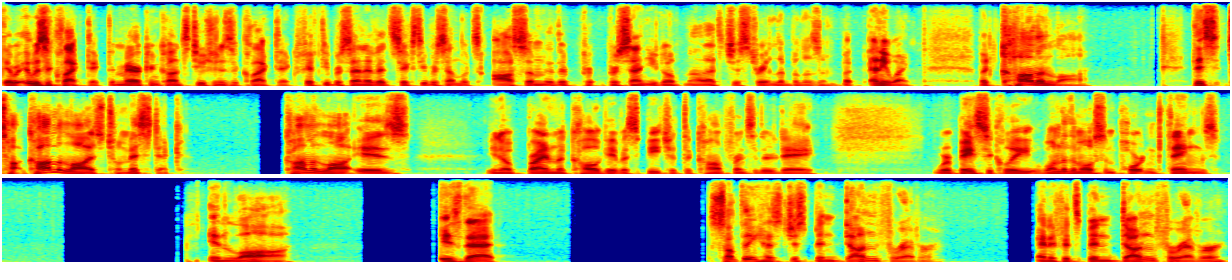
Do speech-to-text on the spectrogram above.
Were, it was eclectic. The american constitution is eclectic. 50% of it 60% looks awesome. The other percent you go oh that's just straight liberalism. But anyway but common law this common law is Thomistic. Common law is, you know, Brian McCall gave a speech at the conference the other day where basically one of the most important things in law is that something has just been done forever. And if it's been done forever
